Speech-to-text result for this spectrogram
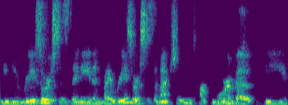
the resources they need, and by resources, I'm actually going to talk more about the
